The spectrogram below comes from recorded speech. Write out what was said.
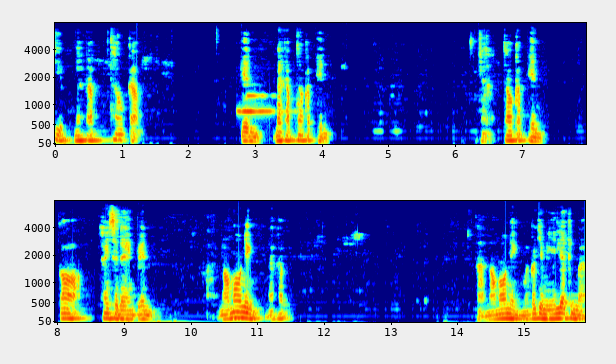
20นะครับ เท่ากับ n นะครับ เท่ากับ n เท่ากับ n ก็ให้แสดงเป็น normal 1 นะครับ normal 1 มันก็จะมีให้เลือกขึ้นมา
